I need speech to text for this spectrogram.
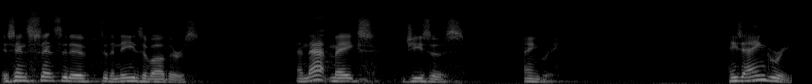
is insensitive to the needs of others, and that makes Jesus angry. He's angry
